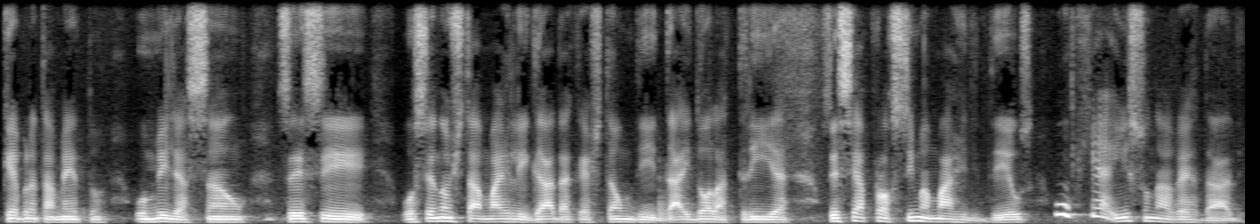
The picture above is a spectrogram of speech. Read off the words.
quebrantamento, humilhação, você, se, você não está mais ligado à questão de, da idolatria, você se aproxima mais de Deus. O que é isso, na verdade?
